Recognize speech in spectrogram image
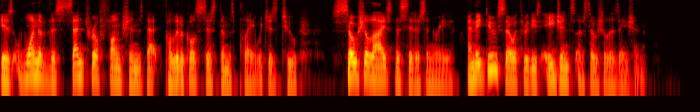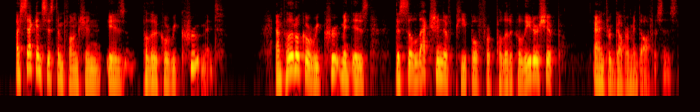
is one of the central functions that political systems play, which is to socialize the citizenry, and they do so through these agents of socialization. A second system function is political recruitment. And political recruitment is the selection of people for political leadership and for government offices.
